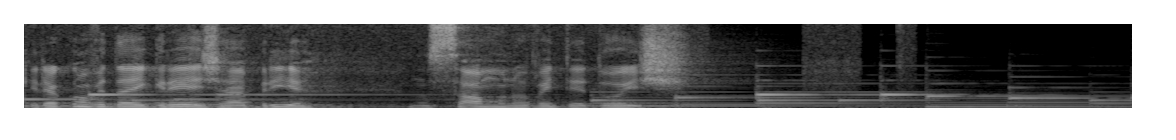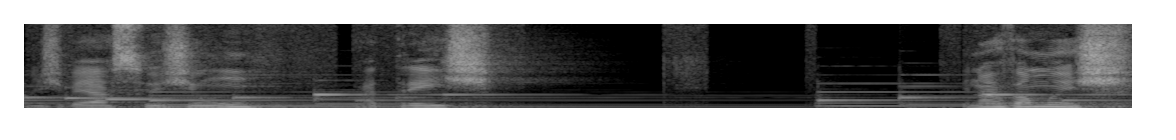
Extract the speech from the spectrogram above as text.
Queria convidar a igreja a abrir no Salmo 92, nos versos de 1 a 3. E nós vamos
